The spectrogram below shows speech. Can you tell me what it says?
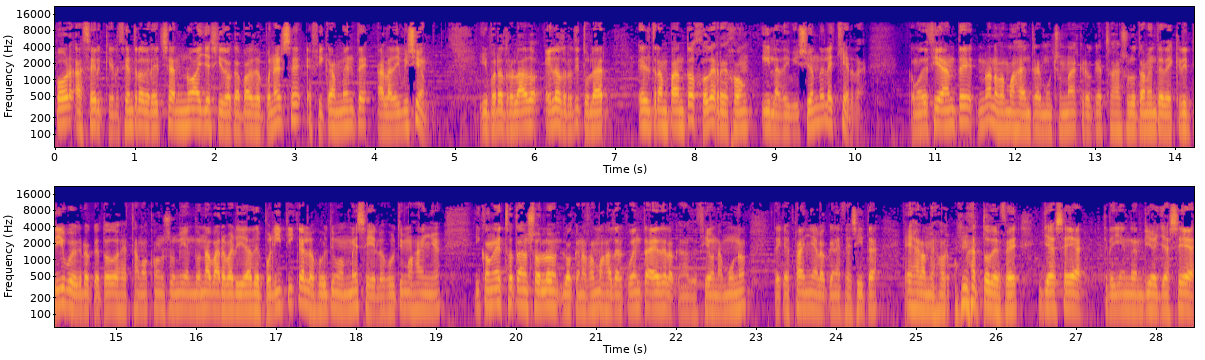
por hacer que el centro derecha no haya sido capaz de oponerse eficazmente a la división. Y por otro lado, el otro titular, el trampantojo de Rejón y la división de la izquierda. Como decía antes, no nos vamos a entrar mucho más, creo que esto es absolutamente descriptivo y creo que todos estamos consumiendo una barbaridad de política en los últimos meses y en los últimos años y con esto tan solo lo que nos vamos a dar cuenta es de lo que nos decía Unamuno, de que España lo que necesita es a lo mejor un acto de fe, ya sea creyendo en Dios, ya sea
